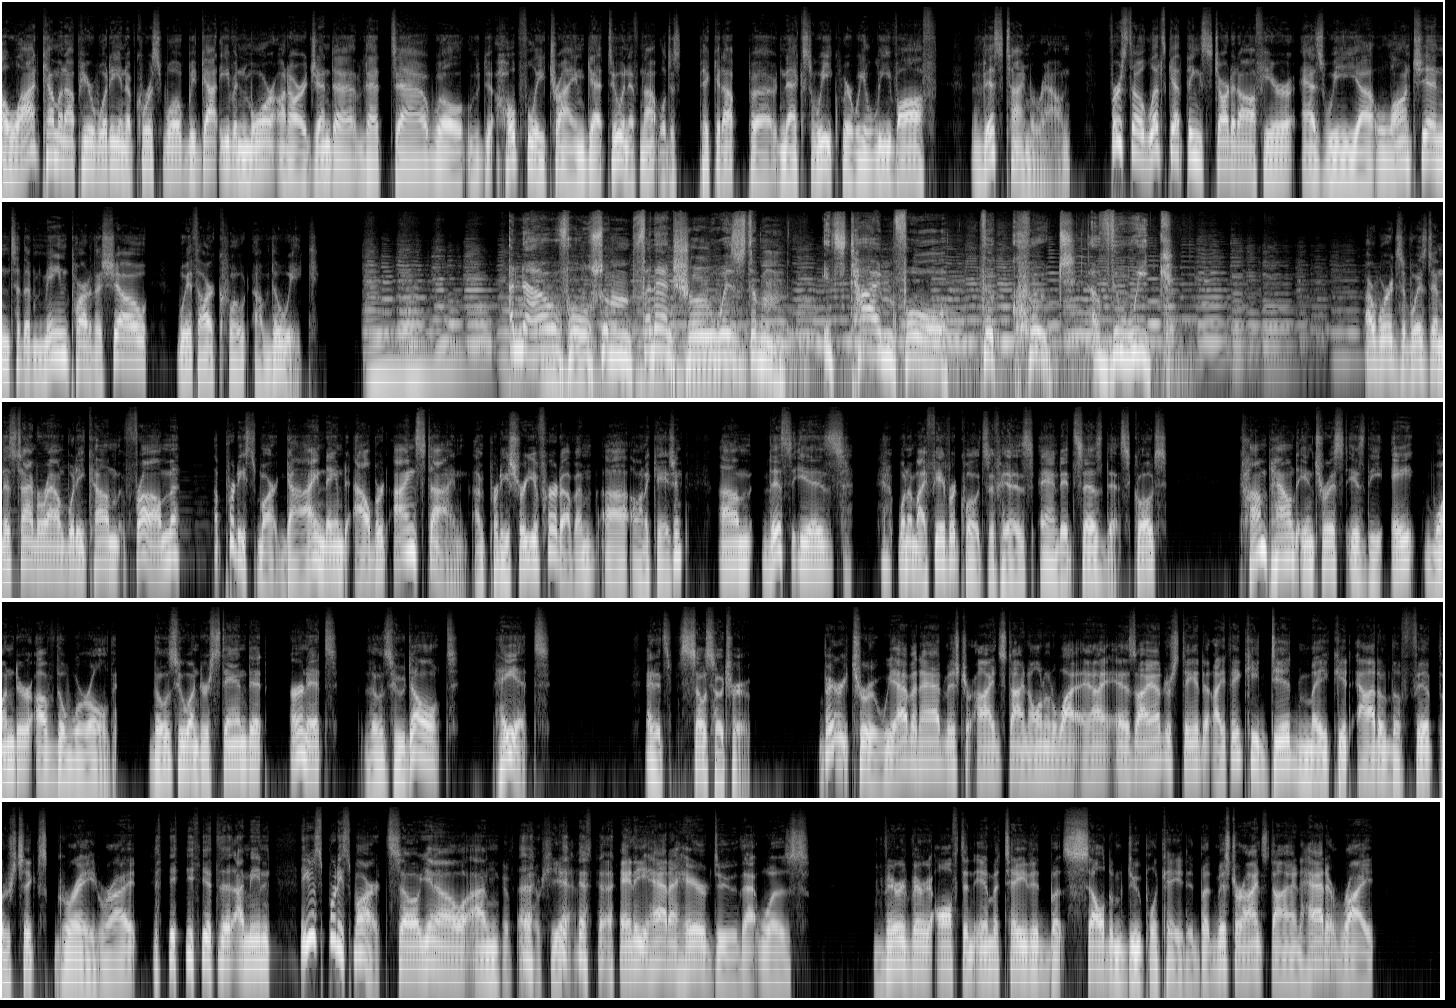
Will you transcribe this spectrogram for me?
a lot coming up here, Woody. And of course, we'll, we've got even more on our agenda that uh, we'll hopefully try and get to. And if not, we'll just pick it up uh, next week where we leave off this time around. First, though, let's get things started off here as we uh, launch into the main part of the show with our quote of the week. And now for some financial wisdom. It's time for the quote of the week. Our words of wisdom this time around Woody come from a pretty smart guy named Albert Einstein. I'm pretty sure you've heard of him uh, on occasion. Um, this is one of my favorite quotes of his, and it says this quote, Compound interest is the eighth wonder of the world. Those who understand it earn it, those who don't pay it. And it's so, so true. Very true. We haven't had Mr. Einstein on in a while. I, as I understand it, I think he did make it out of the fifth or sixth grade, right? I mean, he was pretty smart. So, you know, I'm. Of course, yes. and he had a hairdo that was very, very often imitated, but seldom duplicated. But Mr. Einstein had it right.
